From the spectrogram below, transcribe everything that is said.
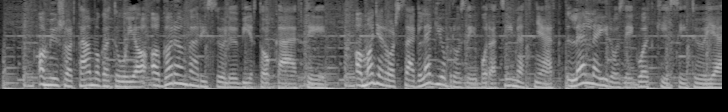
A műsor támogatója a Garamvári Szőlőbirtok Kft. A Magyarország legjobb rozébora címet nyert Lellei Rozégold készítője.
